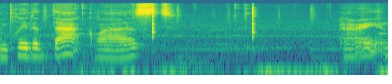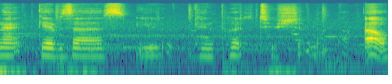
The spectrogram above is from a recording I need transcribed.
Completed that quest. Alright, and that gives us, you can put two shipment. Oh,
